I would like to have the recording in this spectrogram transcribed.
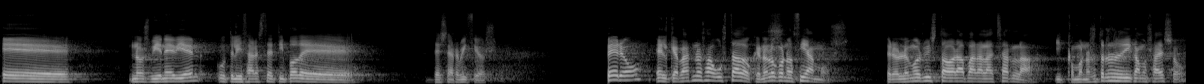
eh, nos viene bien utilizar este tipo de, servicios. Pero el que más nos ha gustado, que no lo conocíamos, pero lo hemos visto ahora para la charla, y como nosotros nos dedicamos a eso,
